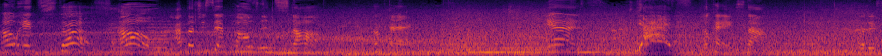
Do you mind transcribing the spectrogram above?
Oh, and stuff. Oh, I thought you said pose and stop. Okay. Yes. Yes. Okay, stop. What is?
